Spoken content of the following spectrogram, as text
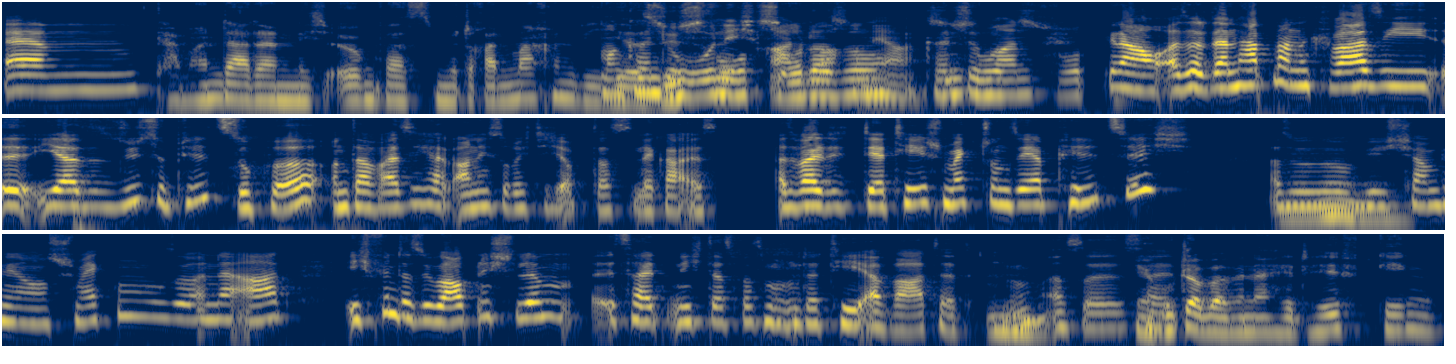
Ähm, Kann man da dann nicht irgendwas mit dran machen, wie Man hier könnte Süßwurz Honig oder ranmachen, so? ja, könnte man. Süßwurz- Genau, also dann hat man quasi äh, ja süße Pilzsuppe und da weiß ich halt auch nicht so richtig, ob das lecker ist. Also weil der Tee schmeckt schon sehr pilzig, also so Mm. wie Champignons schmecken so in der Art. Ich finde das überhaupt nicht schlimm, ist halt nicht das, was man unter Tee erwartet. Mm. Ne? Also ist Ja halt, gut, aber wenn er halt hilft gegen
